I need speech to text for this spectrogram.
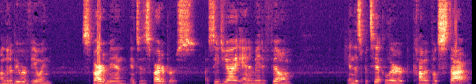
I'm going to be reviewing Spider-Man Into the Spider-Verse, a CGI animated film in this particular comic book style.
